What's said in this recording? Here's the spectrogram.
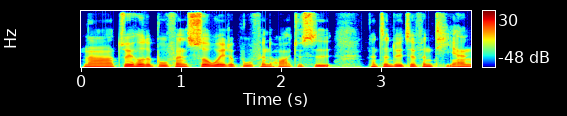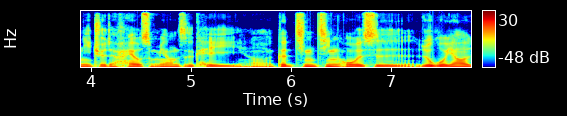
那最后的部分收尾的部分的话，就是那针对这份提案，你觉得还有什么样子可以呃更精进，或者是如果要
